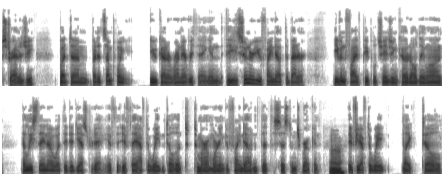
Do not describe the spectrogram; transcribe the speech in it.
strategy. But um, but at some point you've got to run everything, and the sooner you find out, the better. Even five people changing code all day long, at least they know what they did yesterday. If the, if they have to wait until the t- tomorrow morning to find out that the system's broken, uh-huh. if you have to wait like till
